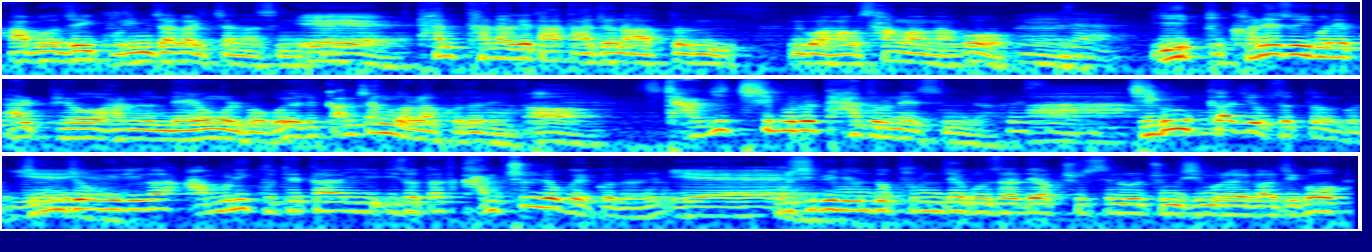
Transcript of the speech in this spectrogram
아버지의 구림자가 있지 않았습니까? 예, 예. 탄탄하게 다 다져놨던 거하고 상황하고 음. 네. 이 북한에서 이번에 발표하는 내용을 보고요. 좀 깜짝 놀랐거든요. 어. 자기 치부를 다 드러냈습니다. 그렇습니다. 지금까지 없었던 것. 예, 김정일이가 아무리 구테타 이- 있었다도 감추려고 했거든요. 예. 92년도 푸른제 군사대학 출신을 중심으로 해가지고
